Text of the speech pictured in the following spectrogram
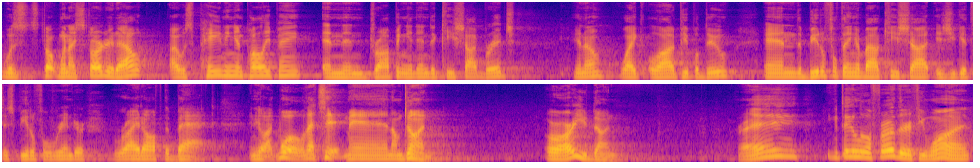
was when I started out, I was painting in poly paint and then dropping it into Keyshot Bridge, you know, like a lot of people do. And the beautiful thing about Keyshot is you get this beautiful render right off the bat. And you're like, whoa, that's it, man, I'm done. Or are you done? Right? You can take a little further if you want,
